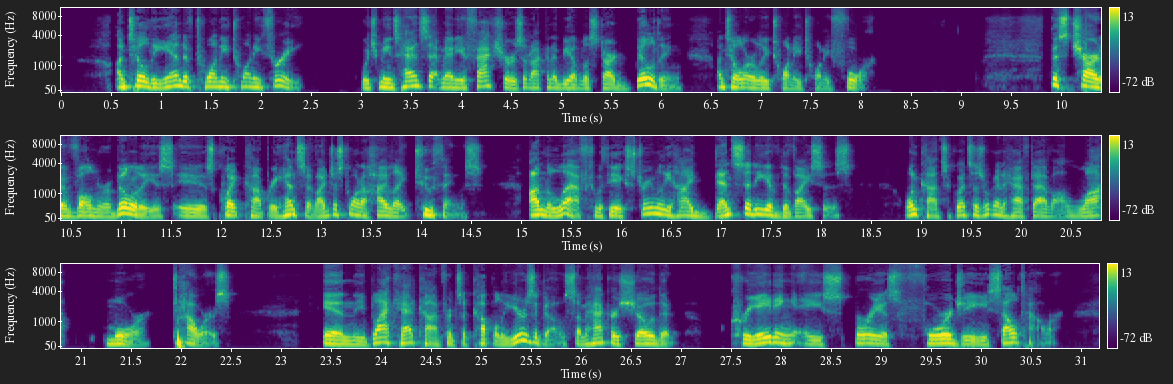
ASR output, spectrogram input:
until the end of 2023, which means handset manufacturers are not going to be able to start building until early 2024. This chart of vulnerabilities is quite comprehensive. I just want to highlight two things. On the left, with the extremely high density of devices, one consequence is we're going to have to have a lot more towers. In the Black Hat conference a couple of years ago, some hackers showed that creating a spurious 4G cell tower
